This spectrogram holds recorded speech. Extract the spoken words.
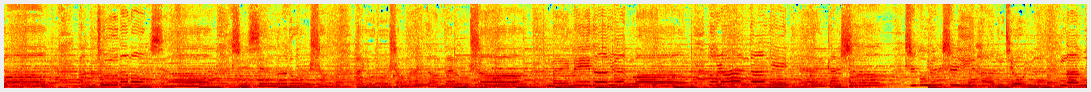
望，当初的梦想，实现了多少？还有多少埋葬在路上？美丽的愿望。就越难忘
